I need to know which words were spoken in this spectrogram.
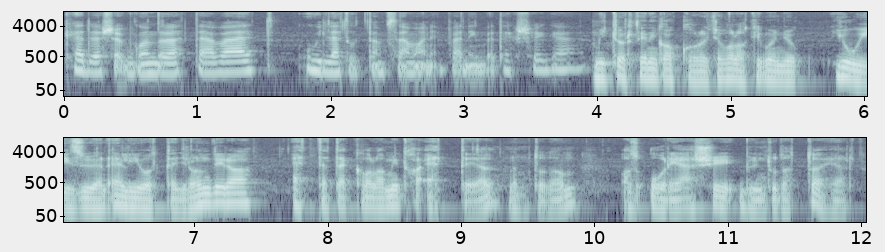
kedvesebb gondolattá vált, úgy le tudtam számolni a pánikbetegséggel. Mi történik akkor, hogyha valaki mondjuk jó ízűen eljött egy randira, ettetek valamit, ha ettél, nem tudom, az óriási bűntudattal járt?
